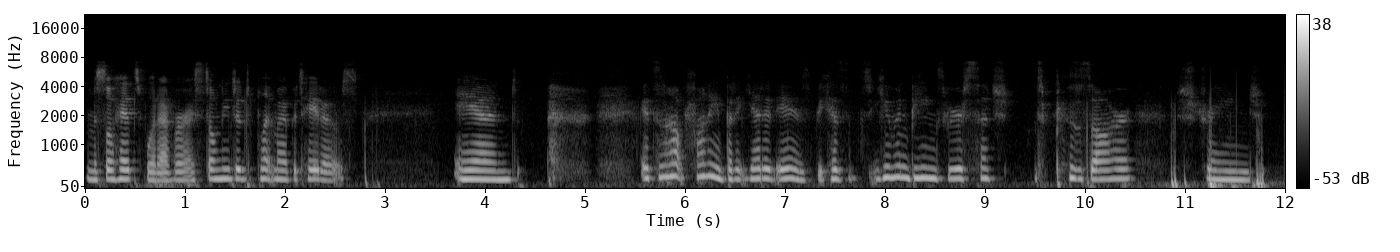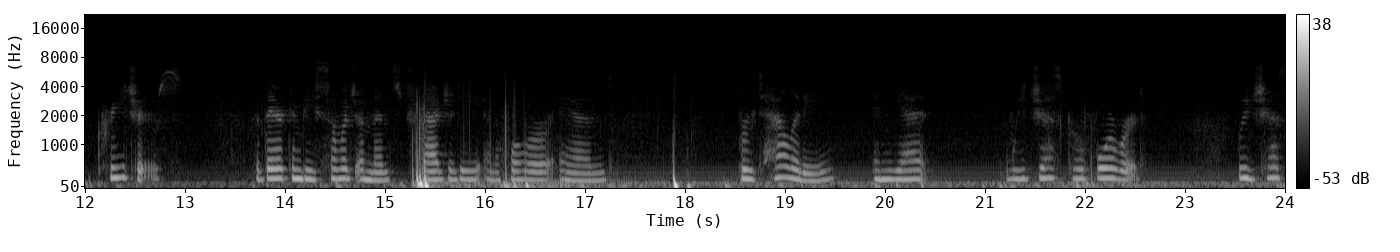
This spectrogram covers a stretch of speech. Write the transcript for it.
missile hits, whatever. I still needed to plant my potatoes. And it's not funny, but it, yet it is because it's human beings. We are such bizarre, strange creatures. that there can be so much immense tragedy and horror and brutality, and yet we just go forward. We just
